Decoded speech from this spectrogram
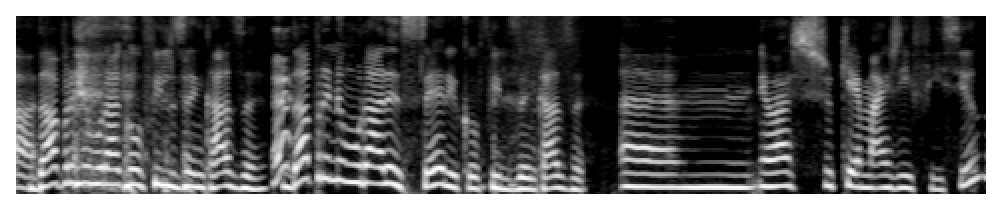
Ah. Dá para namorar com filhos em casa? Dá para namorar a sério com filhos em casa? Hum, eu acho que é mais difícil.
